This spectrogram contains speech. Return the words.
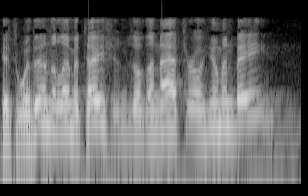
It's within the limitations of the natural human being.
